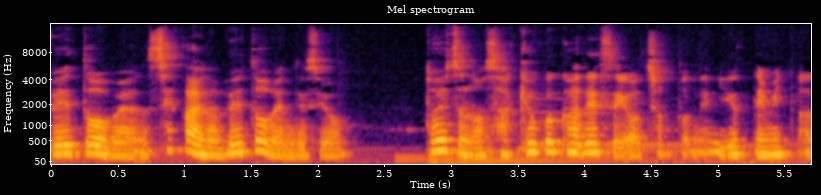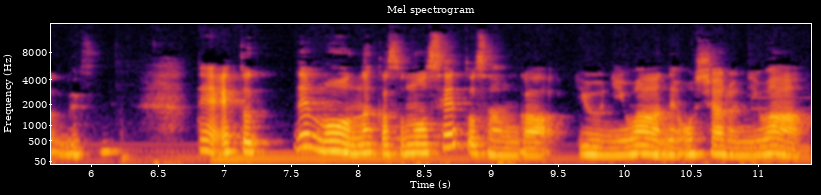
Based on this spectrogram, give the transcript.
ベートーベン、世界のベートーベンですよ。ドイツの作曲家ですよ。ちょっとね、言ってみたんですね。で、えっと、でも、なんかその生徒さんが言うには、ね、おっしゃるには、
